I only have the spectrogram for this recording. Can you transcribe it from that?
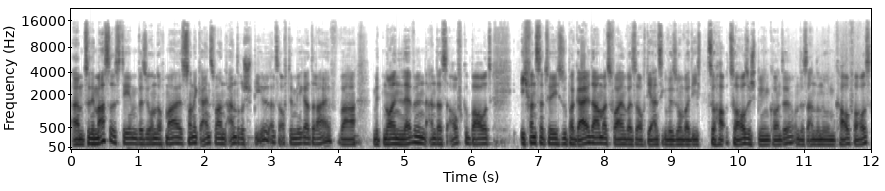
Ähm, zu den Master System-Versionen nochmal. Sonic 1 war ein anderes Spiel als auf dem Mega Drive, war mit neuen Leveln anders aufgebaut. Ich fand es natürlich super geil damals, vor allem, weil es auch die einzige Version war, die ich zu, zu Hause spielen konnte und das andere nur im Kaufhaus.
